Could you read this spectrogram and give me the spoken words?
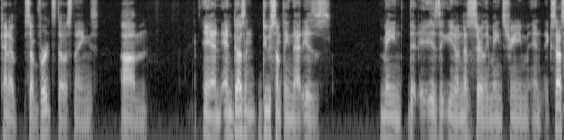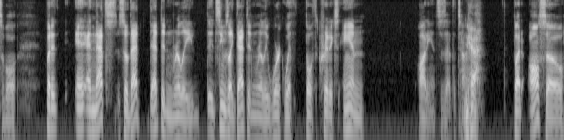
kind of subverts those things um, and and doesn't do something that is main that is you know necessarily mainstream and accessible. But it and, and that's so that that didn't really it seems like that didn't really work with both critics and audiences at the time. Yeah. But also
